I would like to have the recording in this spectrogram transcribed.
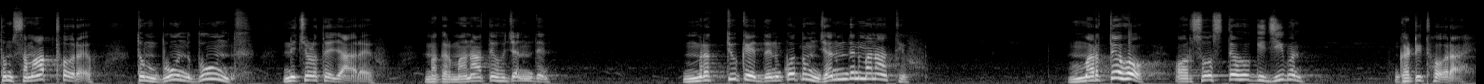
तुम समाप्त हो रहे हो, तुम बूंद बूंद निचड़ते जा रहे हो। मगर मनाते हो जन्मदिन। मृत्यु के दिन को तुम जन्मदिन मनाते हो। मरते हो और सोचते हो कि जीवन घटित हो रहा है।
